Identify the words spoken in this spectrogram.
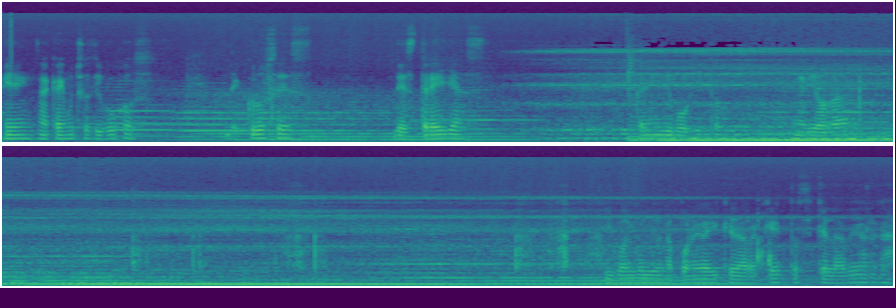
Miren, acá hay muchos dibujos de cruces, de estrellas. Acá hay un dibujito medio raro. Igual vuelven a poner ahí que de arquetos y que la verga.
